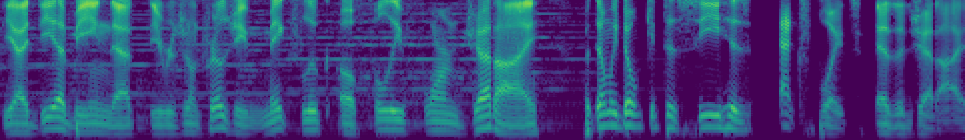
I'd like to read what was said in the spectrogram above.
the idea being that the original trilogy makes Luke a fully formed Jedi, but then we don't get to see his exploits as a Jedi.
